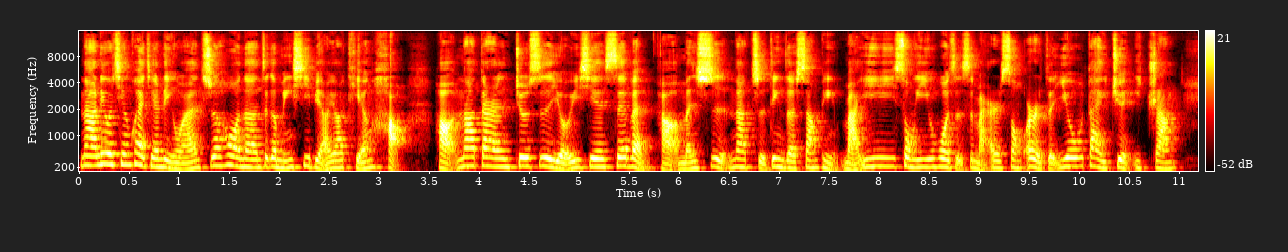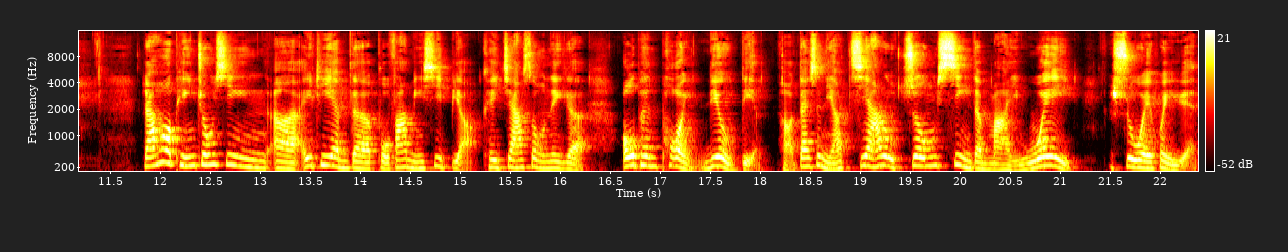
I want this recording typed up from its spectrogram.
那六千块钱领完之后呢，这个明细表要填好，好，那当然就是有一些 seven 好门市那指定的商品买一送一或者是买二送二的优待券一张，然后凭中信呃 ATM 的普发明细表可以加送那个 Open Point 六点，好，但是你要加入中信的 MyWay 数位会员，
